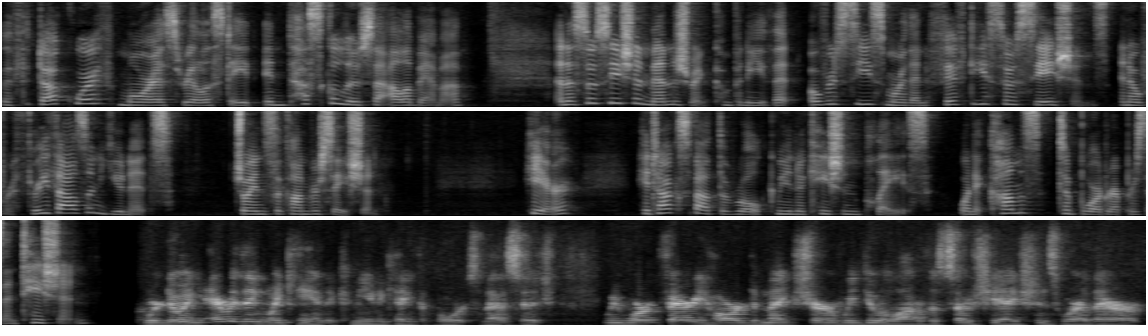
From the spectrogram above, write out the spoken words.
with Duckworth Morris Real Estate in Tuscaloosa, Alabama, an association management company that oversees more than 50 associations and over 3,000 units, joins the conversation. Here, he talks about the role communication plays when it comes to board representation. We're doing everything we can to communicate the board's message. We work very hard to make sure we do a lot of associations where there are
